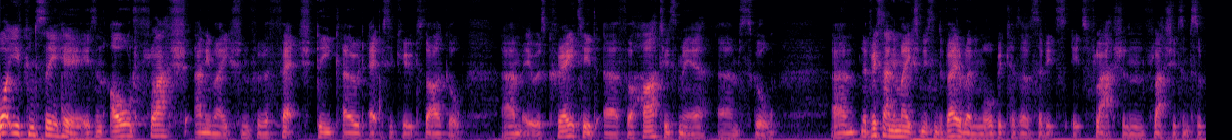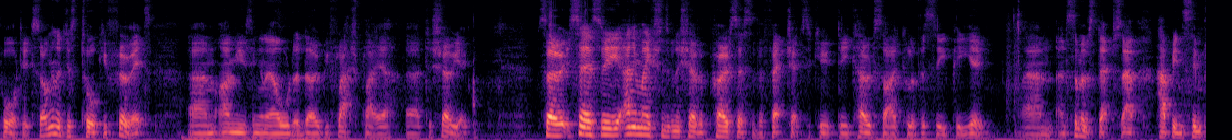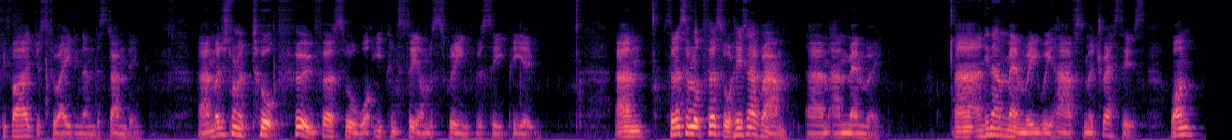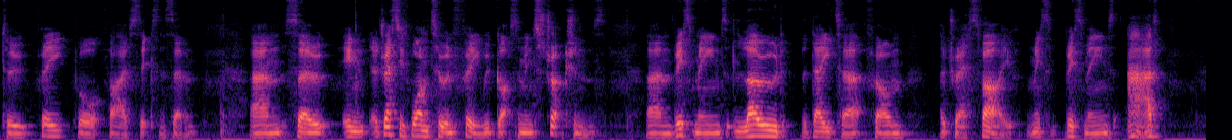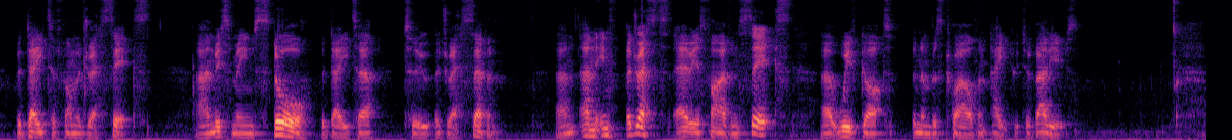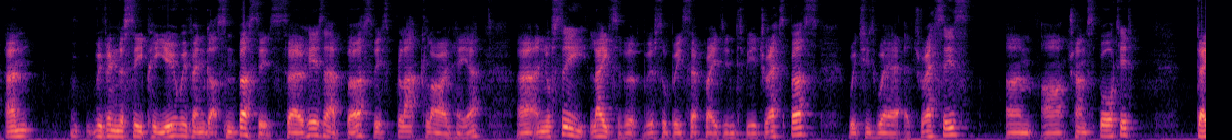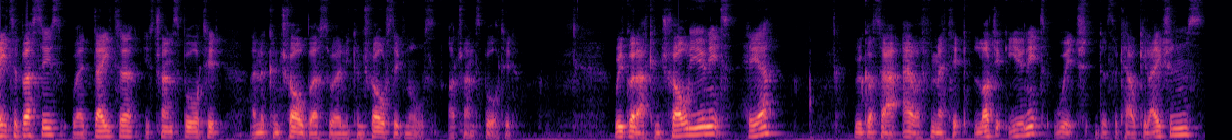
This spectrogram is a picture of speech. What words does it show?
What you can see here is an old flash animation for the fetch, decode, execute cycle. Um, it was created uh, for Hartismere um, School. Um, now this animation isn't available anymore because as I said it's, it's flash and flash isn't supported. So I'm going to just talk you through it. Um, I'm using an old Adobe Flash player uh, to show you. So it says the animation is going to show the process of the fetch, execute, decode cycle of the CPU. Um, and some of the steps have, have been simplified just to aid in understanding. Um, I just want to talk through first of all what you can see on the screen for the CPU. Um, so let's have a look first of all, here's our RAM um, and memory. Uh, and in our memory we have some addresses, 1, 2, 3, 4, 5, 6 and 7. Um, so in addresses 1, 2 and 3 we've got some instructions. Um, this means load the data from address 5. This means add the data from address 6 and this means store the data to address 7. Um, and in address areas 5 and 6 uh, we've got the numbers 12 and 8 which are values. And within the CPU we've then got some buses. So here's our bus, this black line here, uh, and you'll see later that this will be separated into the address bus which is where addresses um, are transported, data buses, where data is transported, and the control bus, where any control signals are transported. We've got our control unit here. We've got our arithmetic logic unit, which does the calculations.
